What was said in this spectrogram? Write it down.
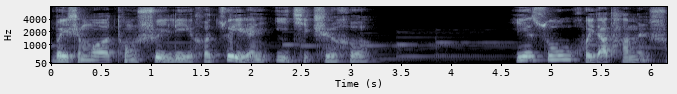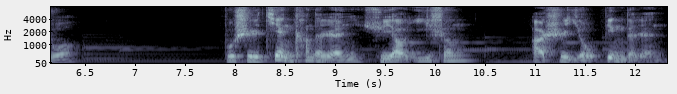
为什么同税吏和罪人一起吃喝。耶稣回答他们说。不是健康的人需要医生，而是有病的人。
